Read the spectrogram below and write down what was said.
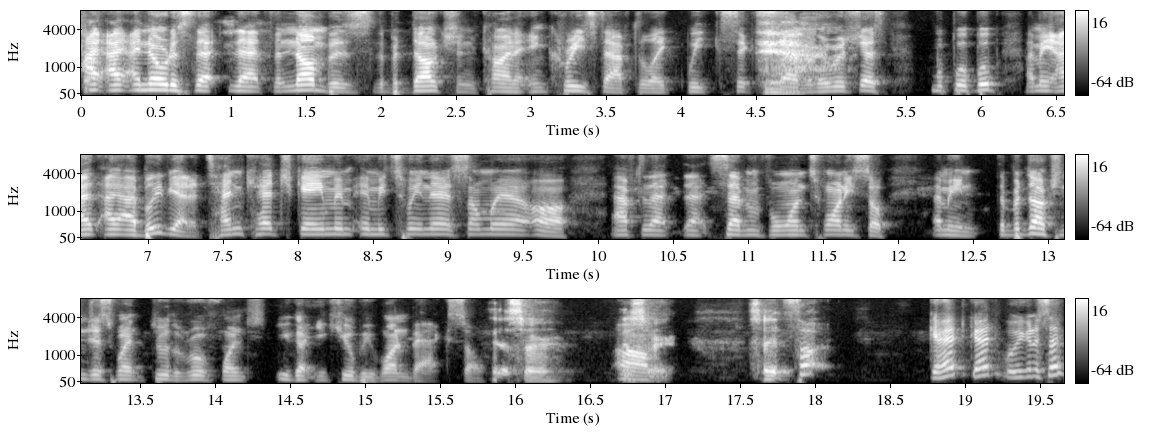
I, I noticed that that the numbers, the production kind of increased after like week six, seven. It was just boop, boop, boop. I mean, I I believe you had a 10 catch game in, in between there somewhere, uh, after that that seven for 120. So I mean, the production just went through the roof once you got your QB one back. So yes, sir. Yes, um, sir. So, so go ahead, go ahead. What were you gonna say?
